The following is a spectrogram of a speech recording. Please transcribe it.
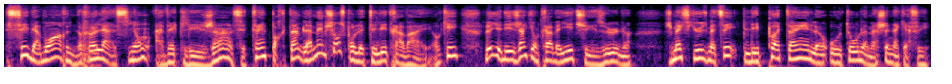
c'est d'avoir une relation avec les gens. C'est important. La même chose pour le télétravail, ok? Là, il y a des gens qui ont travaillé de chez eux là. Je m'excuse, mais tu sais, les potins là, autour de la machine à café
